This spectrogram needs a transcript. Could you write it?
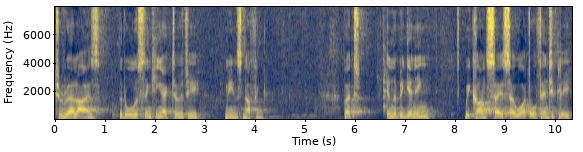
to realize that all this thinking activity means nothing. But in the beginning, we can't say so what authentically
